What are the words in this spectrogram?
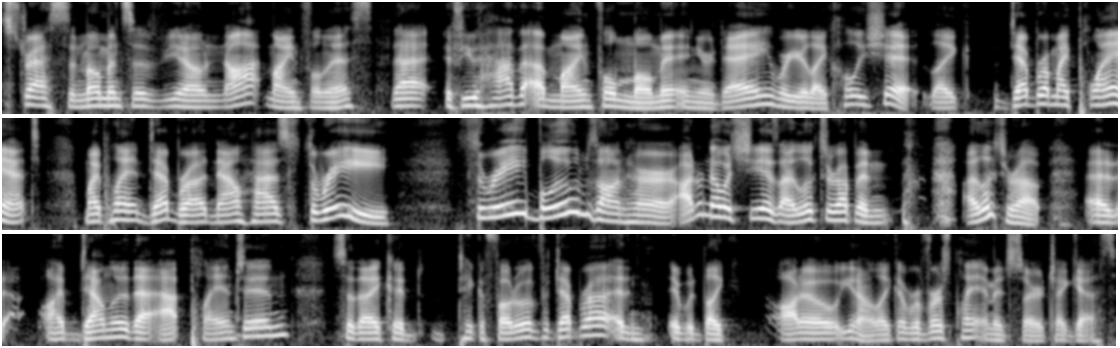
stress and moments of, you know, not mindfulness, that if you have a mindful moment in your day where you're like, holy shit, like Deborah, my plant, my plant Deborah now has three three blooms on her. I don't know what she is. I looked her up and I looked her up and I downloaded that app Plantin so that I could take a photo of Deborah and it would like auto, you know, like a reverse plant image search, I guess.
